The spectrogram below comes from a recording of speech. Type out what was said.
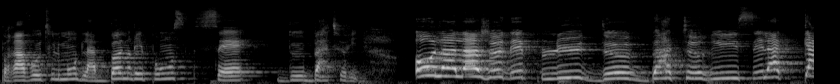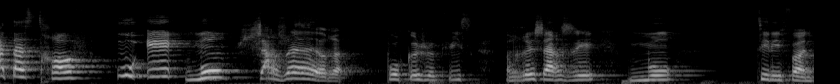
bravo tout le monde, la bonne réponse, c'est de batterie. Oh là là, je n'ai plus de batterie, c'est la catastrophe. Où est mon chargeur? Pour que je puisse recharger mon téléphone.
